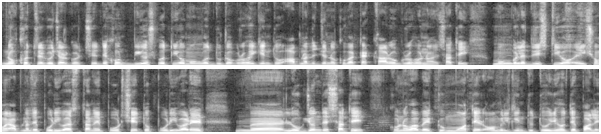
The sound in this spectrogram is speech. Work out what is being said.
নক্ষত্রে গোচর করছে। দেখুন, বৃহস্পতি ও মঙ্গল দুটো গ্রহই কিন্তু আপনাদের জন্য খুব একটা কারও গ্রহ নয়। সাথেই মঙ্গলের দৃষ্টিও এই সময় আপনাদের পরিবার স্থানে পড়ছে। তো পরিবারের লোকজনদের সাথে কোনোভাবে একটু মতের অমিল কিন্তু তৈরি হতে পারে।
